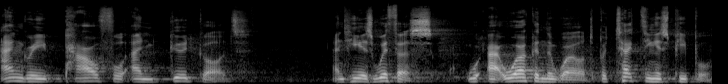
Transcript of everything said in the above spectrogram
angry, powerful, and good God. And He is with us at work in the world, protecting His people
